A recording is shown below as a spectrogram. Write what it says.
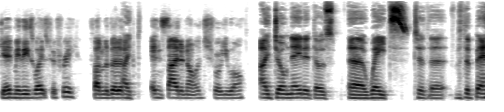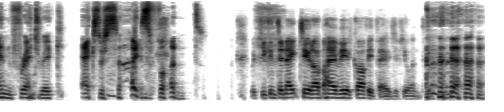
gave me these weights for free. Found a bit of I insider knowledge for you all. I donated those uh, weights to the the Ben Frederick Exercise Fund. Which you can donate to on our Buy Me a Coffee page if you want to.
